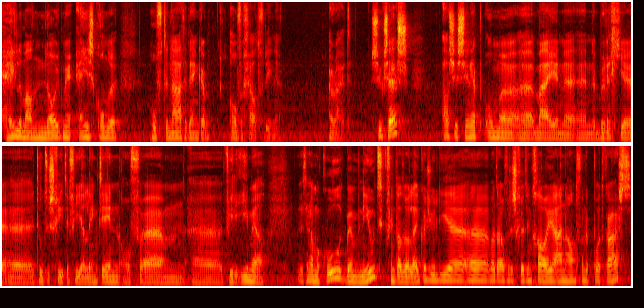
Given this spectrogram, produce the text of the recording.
helemaal nooit meer één seconde hoeft na te denken over geld verdienen. Alright, succes. Als je zin hebt om uh, mij een, een berichtje toe te schieten via LinkedIn of um, via de e-mail. Dat is helemaal cool. Ik ben benieuwd. Ik vind dat wel leuk als jullie wat over de schutting gooien aan de hand van de podcast.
